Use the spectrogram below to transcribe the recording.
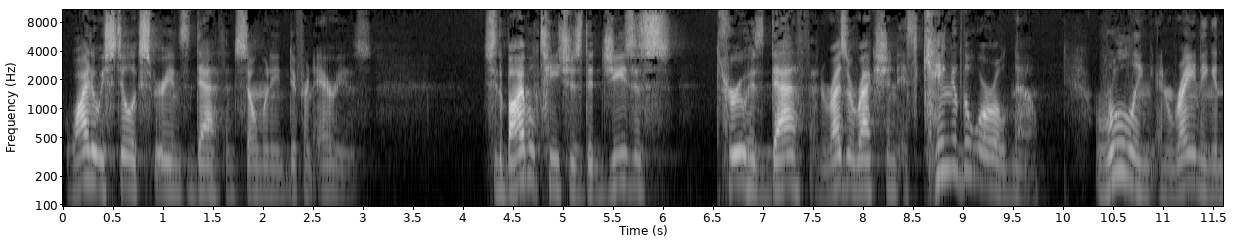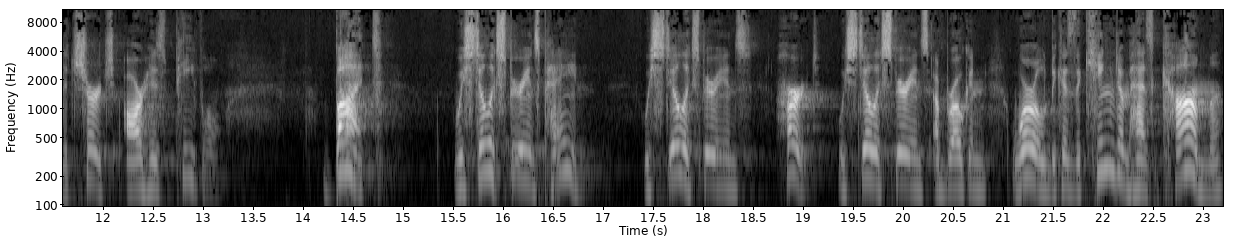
why do we still experience death in so many different areas? See, the Bible teaches that Jesus, through his death and resurrection, is king of the world now ruling and reigning in the church are his people. But we still experience pain. We still experience hurt. We still experience a broken world because the kingdom has come,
